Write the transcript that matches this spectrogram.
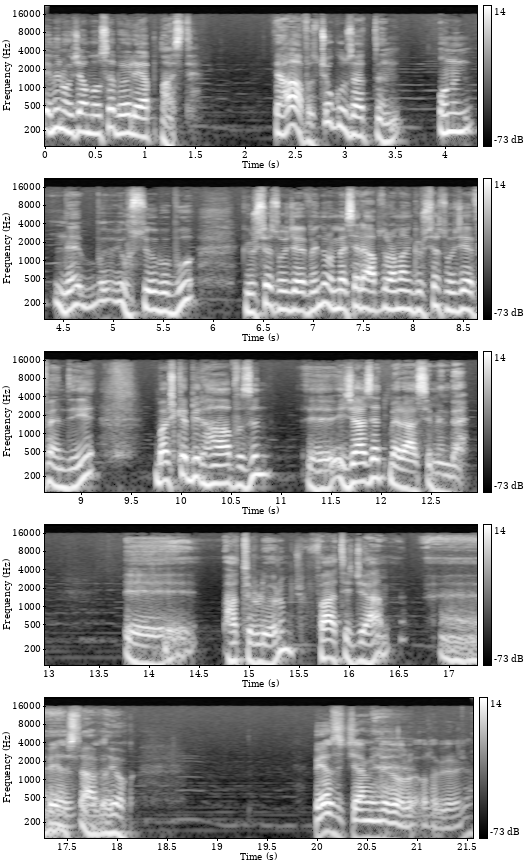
Emin hocam olsa böyle yapmazdı. Ya hafız çok uzattın. Onun ne üslubu bu. Gürses Hoca Efendi o mesela Abdurrahman Gürses Hoca Efendi'yi başka bir hafızın e, icazet merasiminde e, hatırlıyorum. Fatih Cam e, estağfurullah yok. Beyazıt Camii'nde de olabilir hocam.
